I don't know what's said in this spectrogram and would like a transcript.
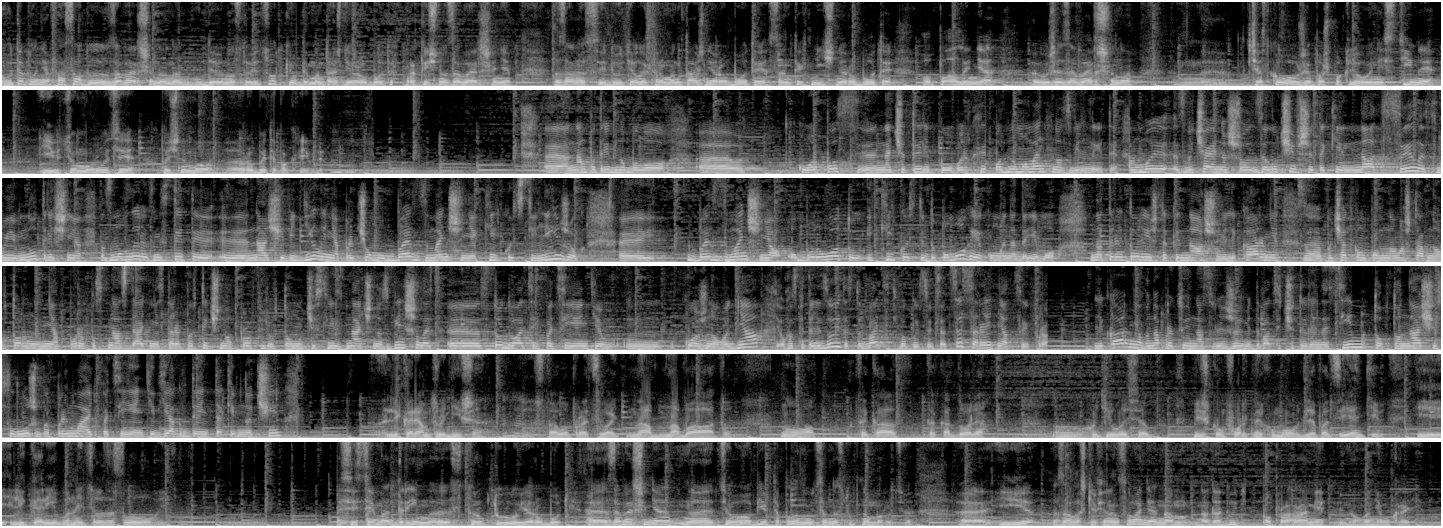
Утеплення фасаду завершено на 90%. Демонтажні роботи практично завершені. Зараз йдуть електромонтажні роботи, сантехнічні роботи, опалення е, вже завершено. Е, Частково вже пошпакльовані стіни. І в цьому році почнемо е, робити покрівлю. Нам потрібно було корпус е, на чотири поверхи одномоментно звільнити. Ми, звичайно, що залучивши такі надсили свої внутрішні, змогли розмістити е, наші відділення, причому без зменшення кількості ліжок, е, без зменшення обороту і кількості допомоги, яку ми надаємо на території ж таки нашої лікарні. З початком повномасштабного вторгнення пропускна здатність терапевтичного профілю, в тому числі, значно збільшилась. Е, 120 пацієнтів кожного дня госпіталізується, 120 виписується. Це середня цифра. Лікарня вона працює у нас в режимі 24 на 7, тобто наші служби приймають пацієнтів як вдень, так і вночі. Лікарям трудніше стало працювати набагато. Ну, така, така доля. Е, Хотілося б більш комфортних умов для пацієнтів і лікарів. Вони цього заслуговують. Система DREAM е, структурує роботу. Е, Завершення е, цього об'єкта планується в наступному році. І залишки фінансування нам нададуть по програмі відновлення України.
